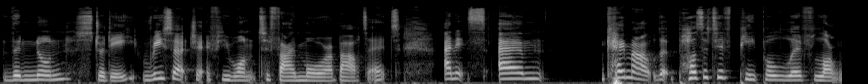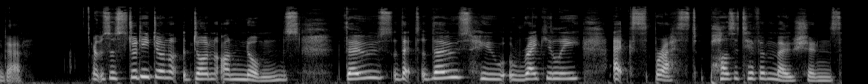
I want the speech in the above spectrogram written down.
the Nun Study. Research it if you want to find more about it. And it's um, came out that positive people live longer. It was a study done done on nuns, those that those who regularly expressed positive emotions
